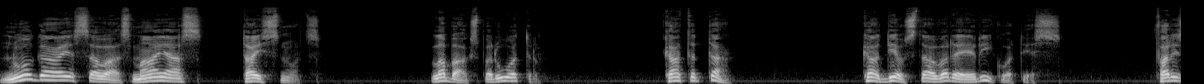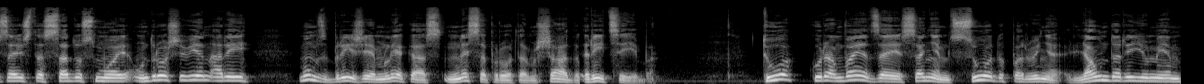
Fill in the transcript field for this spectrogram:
nogāja savās mājās taisnots, labāks par otru. Kā tad tā? Kā Dievs tā varēja rīkoties? Farizējus tas sadusmoja, un droši vien arī mums brīžiem liekas nesaprotama šāda rīcība. To, kuram vajadzēja saņemt sodu par viņa ļaundarījumiem,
